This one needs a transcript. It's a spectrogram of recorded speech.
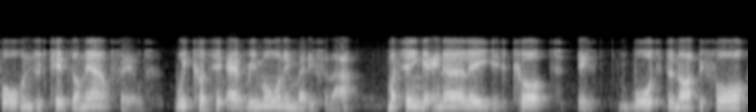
400 kids on the outfield. We cut it every morning ready for that. My team get in early. It's cut. It's watered the night before.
